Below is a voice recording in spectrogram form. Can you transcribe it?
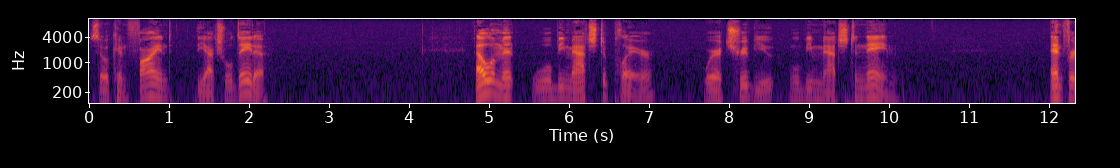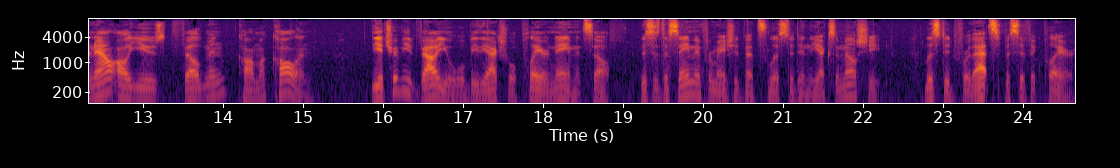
so it can find the actual data. Element will be matched to player, where attribute will be matched to name. And for now, I'll use Feldman, comma, colon. The attribute value will be the actual player name itself. This is the same information that's listed in the XML sheet, listed for that specific player.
